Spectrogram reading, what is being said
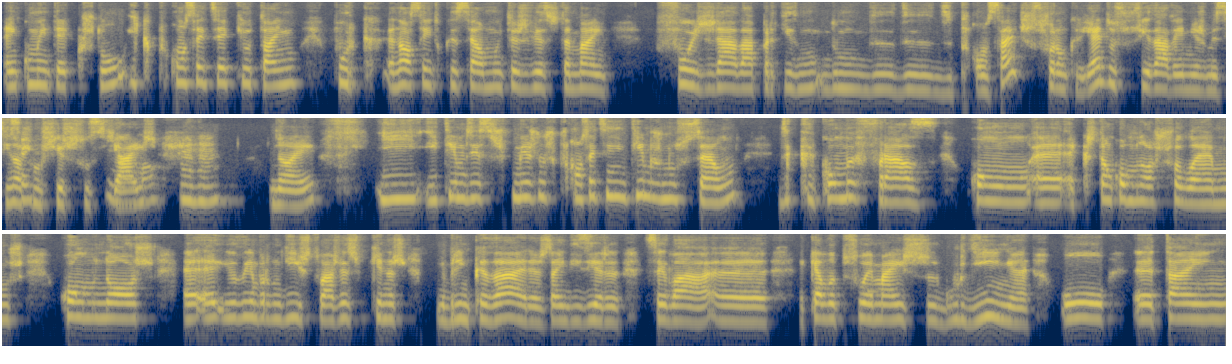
em que momento é que estou e que preconceitos é que eu tenho, porque a nossa educação muitas vezes também foi gerada a partir de, de, de, de preconceitos, se foram criando, a sociedade é mesmo assim, Sim. nós somos seres sociais, uhum. não é? E, e, temos esses mesmos preconceitos e nem temos noção de que com uma frase, com uh, a questão como nós falamos, como nós, uh, eu lembro-me disto, às vezes pequenas brincadeiras, em dizer, sei lá, aquela pessoa é mais gordinha, ou tem,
